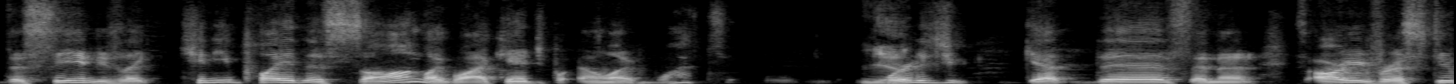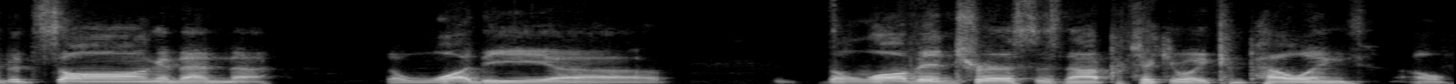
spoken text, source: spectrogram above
the scene. He's like, "Can you play this song? Like, why can't you?" Play? I'm like, "What? yeah. Where did you get this?" And then it's arguing for a stupid song, and then uh, the the uh, the love interest is not particularly compelling. I'll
